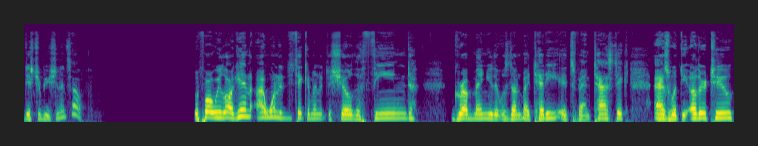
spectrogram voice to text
distribution itself. Before we log in, I wanted to take a minute to show the themed grub menu that was done by Teddy. It's fantastic. As with the other two,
